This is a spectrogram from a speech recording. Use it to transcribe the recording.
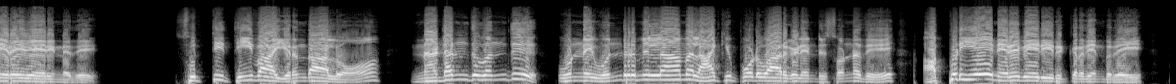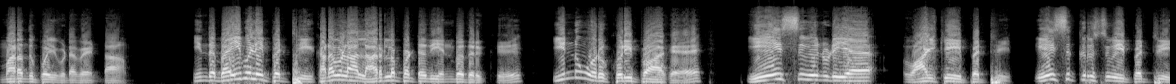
நிறைவேறினது. சுத்தி தீவா இருந்தாலும் நடந்து வந்து உன்னை ஒன்றுமில்லாமல் ஆக்கி போடுவார்கள் என்று சொன்னது அப்படியே நிறைவேறி இருக்கிறது என்பதை மறந்து போய்விட வேண்டாம். இந்த பைபிளை பற்றி கடவுளால் அருளப்பட்டது என்பதற்கு இன்னும் ஒரு குறிப்பாக இயேசுவினுடைய வாழ்க்கையை பற்றி இயேசு கிறிஸ்துவை பற்றி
